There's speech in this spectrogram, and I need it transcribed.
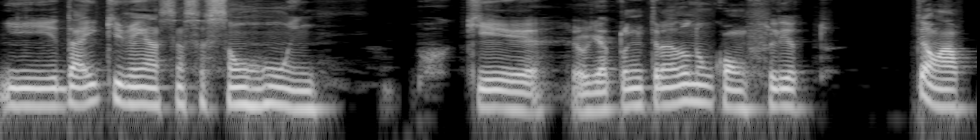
E daí que vem a sensação ruim que eu já estou entrando num conflito. Tem uma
